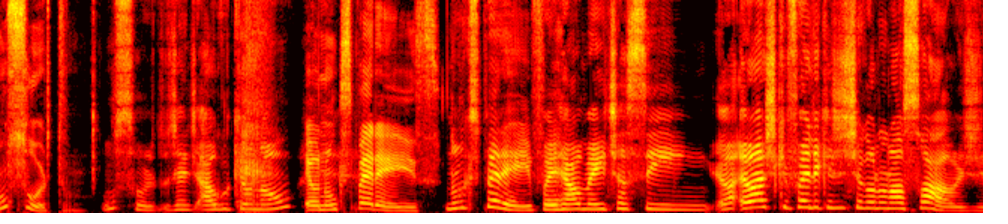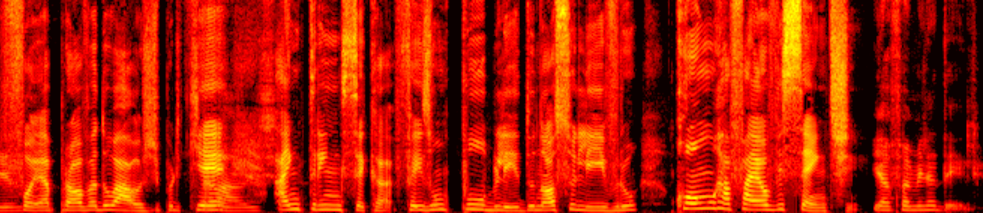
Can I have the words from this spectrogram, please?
um surto. Um surto. Gente, algo que eu não Eu nunca esperei isso. Nunca esperei. Foi realmente assim. Eu, eu acho que foi ali que a gente chegou no nosso auge. Foi a prova do auge, porque auge. a Intrínseca fez um publi do nosso livro com o Rafael Vicente. E a família dele.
